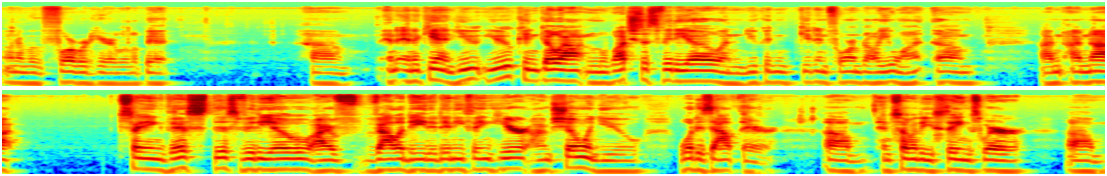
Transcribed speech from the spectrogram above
I want to move forward here a little bit. Um, and, and again, you, you can go out and watch this video and you can get informed all you want. I'm, I'm not saying this this video I've validated anything here. I'm showing you what is out there um, and some of these things where um,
